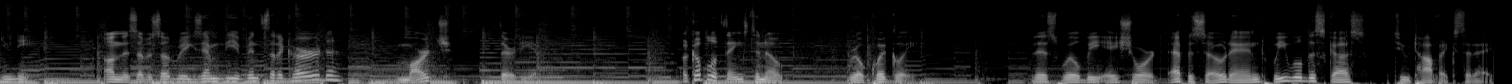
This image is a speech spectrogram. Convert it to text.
unique. On this episode, we examine the events that occurred March 30th. A couple of things to note, real quickly. This will be a short episode, and we will discuss two topics today.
